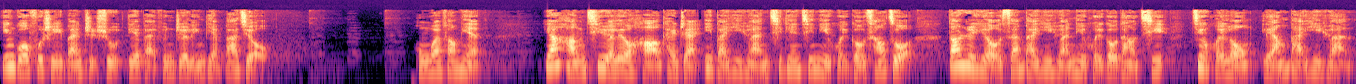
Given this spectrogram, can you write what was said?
英国富时一百指数跌百分之零点八九。宏观方面，央行七月六号开展一百亿元七天期逆回购操作，当日有三百亿元逆回购到期，净回笼两百亿元。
